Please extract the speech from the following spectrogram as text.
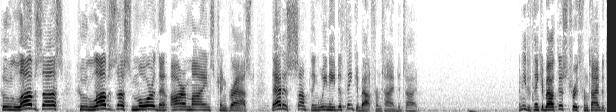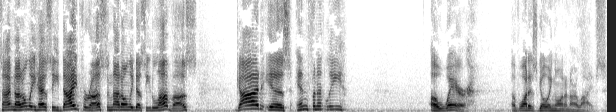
who loves us, who loves us more than our minds can grasp. That is something we need to think about from time to time. We need to think about this truth from time to time. Not only has He died for us, and not only does He love us, God is infinitely aware of what is going on in our lives.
